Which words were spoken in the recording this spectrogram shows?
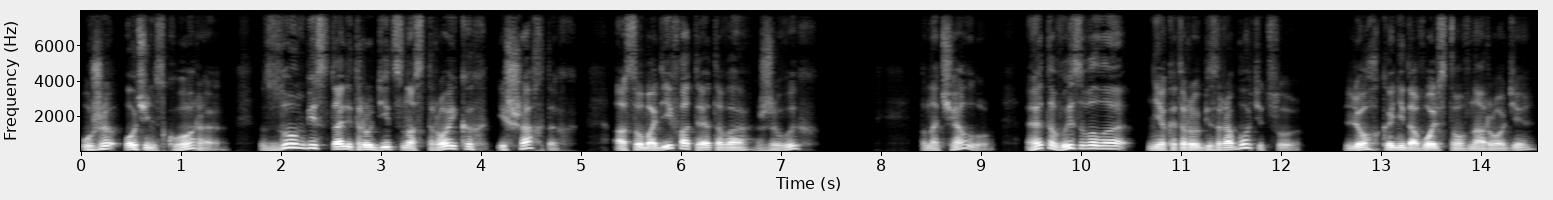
Уже очень скоро зомби стали трудиться на стройках и шахтах, освободив от этого живых. Поначалу это вызвало некоторую безработицу, легкое недовольство в народе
